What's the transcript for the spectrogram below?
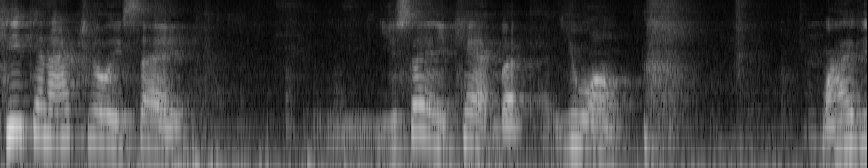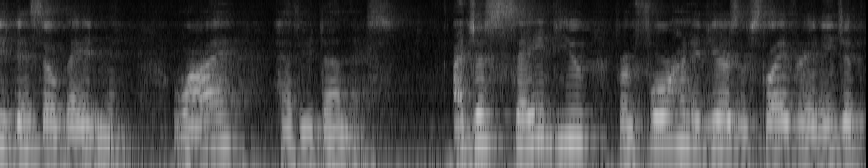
He can actually say, You're saying you can't, but you won't. Why have you disobeyed me? Why have you done this? I just saved you from 400 years of slavery in Egypt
